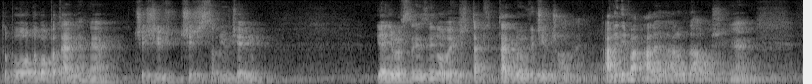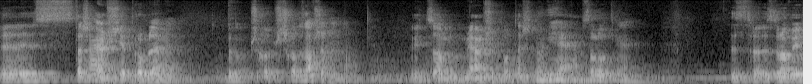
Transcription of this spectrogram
to, było, to była patelnia, nie? 30, 30 stopni w cieniu. Ja nie byłem w stanie z niego wyjść, tak, tak byłem wycieńczony. Ale, nie, ale, ale udało się, nie? Yy, zdarzają się problemy. Będą, przeszkody zawsze będą. I co, miałem się poddać? No nie, absolutnie. Zdro- Zdrowie,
